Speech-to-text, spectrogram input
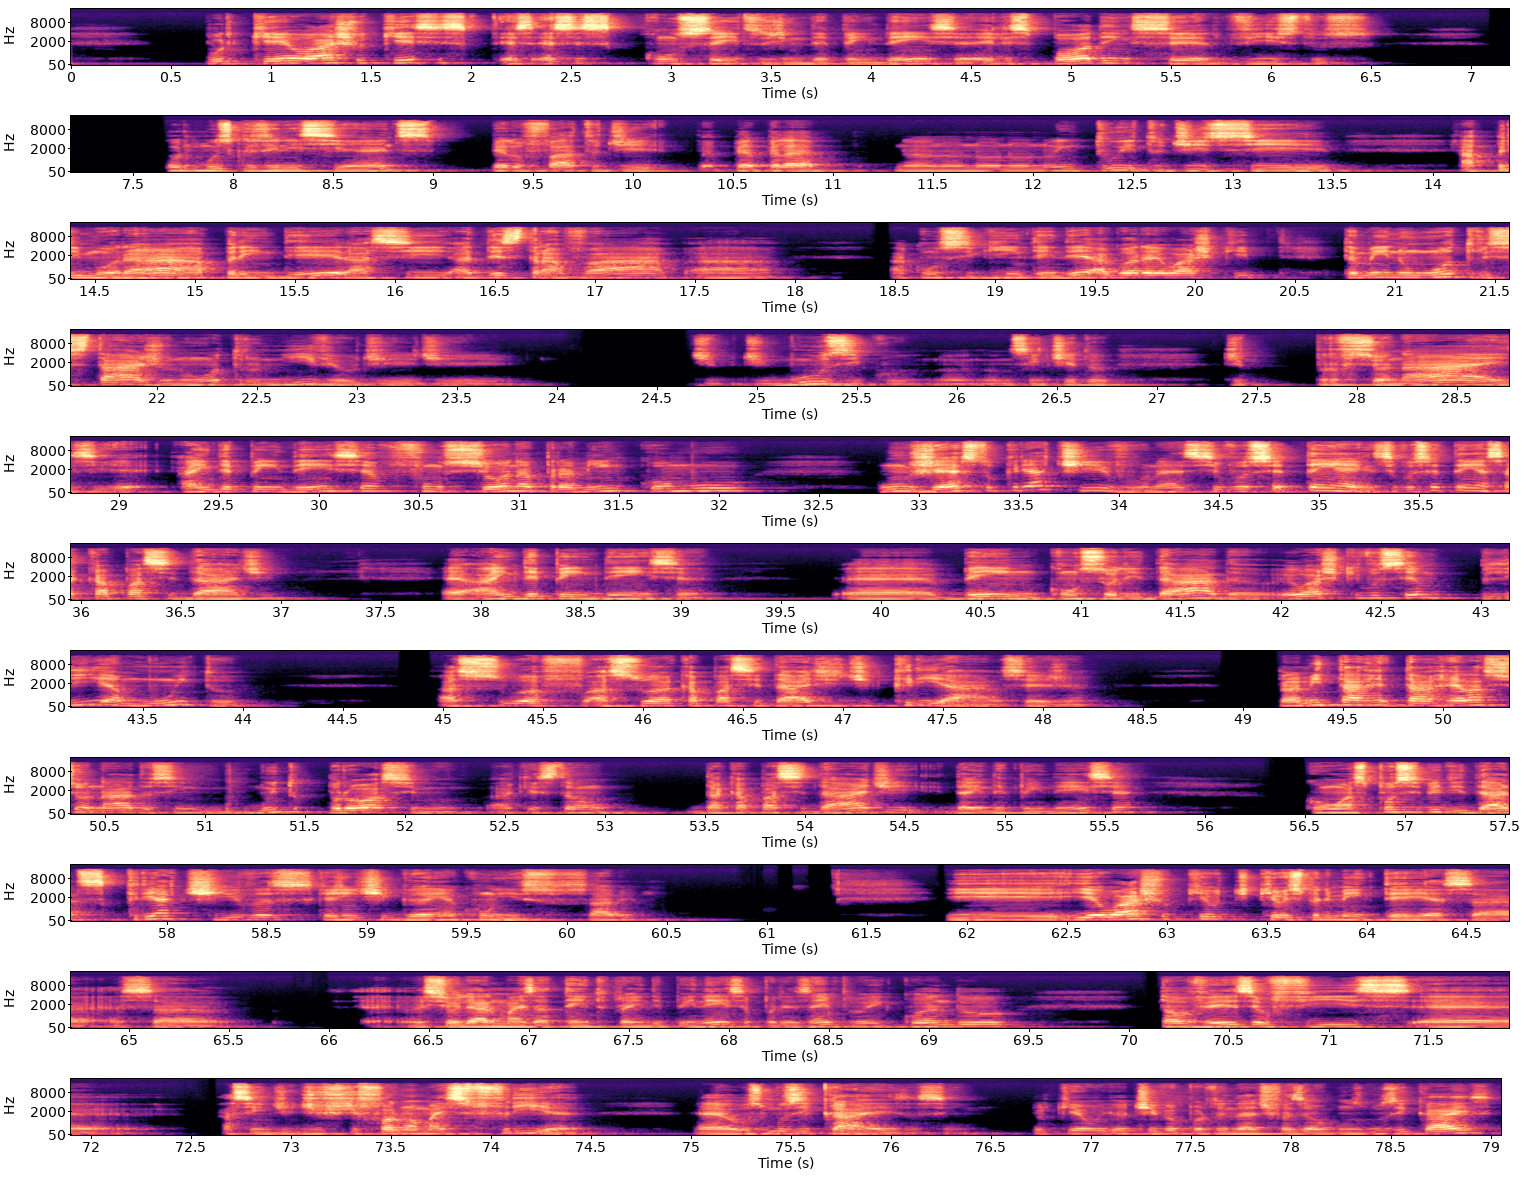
porque eu acho que esses, esses conceitos de independência, eles podem ser vistos por músicos iniciantes, pelo fato de, pela, no, no, no, no intuito de se aprimorar, aprender, a se a destravar, a, a conseguir entender. Agora, eu acho que também num outro estágio, num outro nível de, de, de, de músico, no, no sentido profissionais. É, a independência funciona para mim como um gesto criativo, né? Se você tem, se você tem essa capacidade, é, a independência é, bem consolidada, eu acho que você amplia muito a sua, a sua capacidade de criar, ou seja, para mim está tá relacionado assim muito próximo à questão da capacidade da independência com as possibilidades criativas que a gente ganha com isso, sabe? E, e eu acho que eu, que eu experimentei essa, essa, esse olhar mais atento para a independência, por exemplo, e quando talvez eu fiz, é, assim, de, de, forma mais fria, é, os musicais, assim. porque eu, eu tive a oportunidade de fazer alguns musicais,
